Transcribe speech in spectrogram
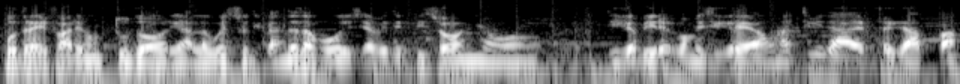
potrei fare un tutorial. Questo dipende da voi se avete bisogno di capire come si crea un'attività FK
